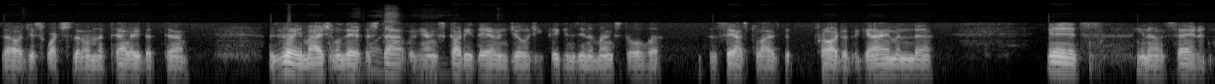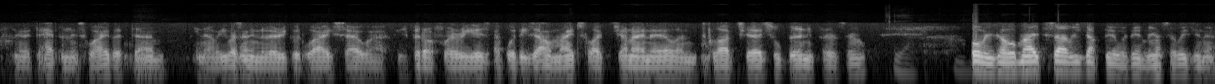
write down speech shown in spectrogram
so I just watched it on the tally. But um, it was very emotional there at the start with young Scotty there and Georgie Piggins in amongst all the the South players, but prior to the game, and uh, yeah, it's you know it's sad it, it happened this way, but um, you know he wasn't in a very good way, so uh, he's better off where he is, up with his old mates like John O'Neill and Clive Churchill, Bernie Purcell. Yeah. All his old mates, so he's up there with them now, so he's in a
